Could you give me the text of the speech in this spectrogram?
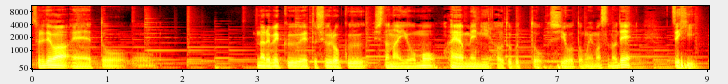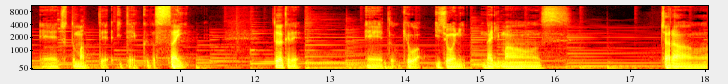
それでは、えっ、ー、と、なるべく、えー、と収録した内容も早めにアウトプットしようと思いますので、ぜひ、えー、ちょっと待っていてください。というわけで、えっ、ー、と、今日は以上になります。チャラー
